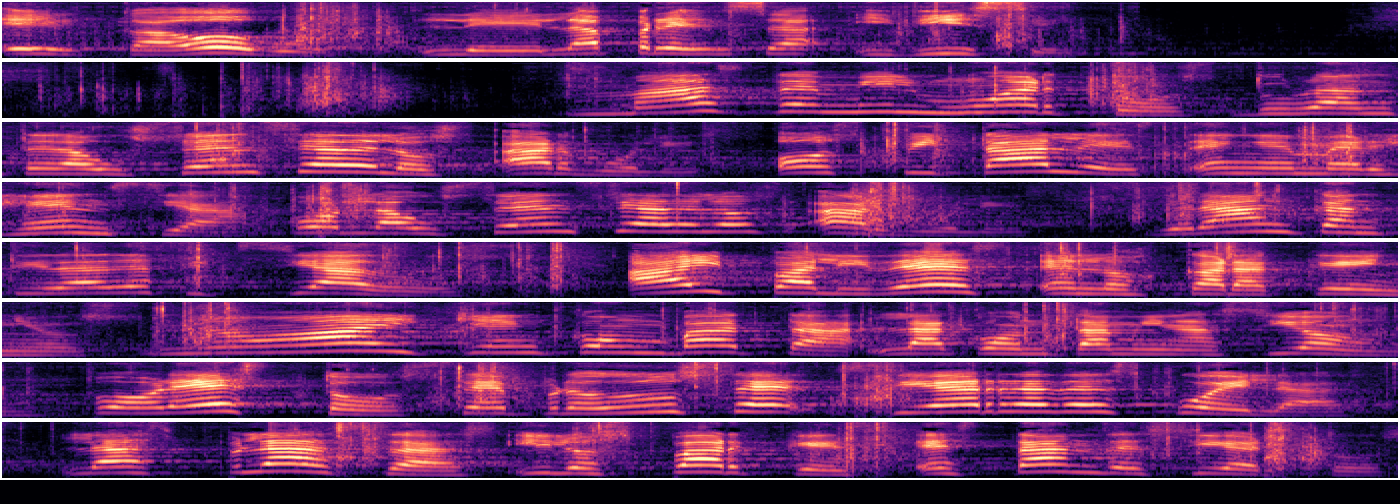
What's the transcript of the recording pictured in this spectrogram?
El caobo lee la prensa y dice, Más de mil muertos durante la ausencia de los árboles. Hospitales en emergencia por la ausencia de los árboles. Gran cantidad de asfixiados. Hay palidez en los caraqueños. No hay quien combata la contaminación. Por esto se produce cierre de escuelas. Las plazas y los parques están desiertos.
